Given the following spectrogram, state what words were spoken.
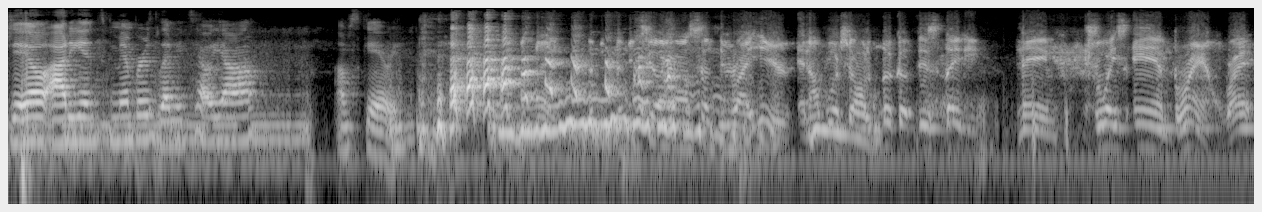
jail. Audience members, let me tell y'all, I'm scary. let me tell y'all something right here, and I want y'all to look up this lady named Joyce Ann Brown, right?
